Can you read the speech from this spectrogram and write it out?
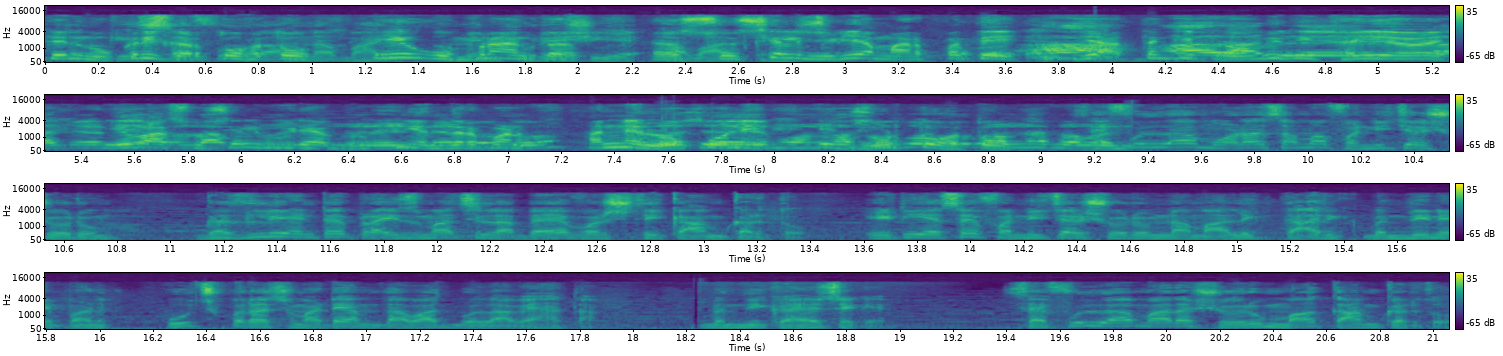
તે નોકરી કરતો હતો. એ ઉપરાંત સોશિયલ મીડિયા મારફતે જે આતંકી પ્રવૃત્તિ થઈ હોય એવા સોશિયલ મીડિયા ગ્રુપની અંદર પણ અન્ય લોકોને એ જોડતો હતો. સૈફુલ્લાહ મોડાસામાં ફર્નિચર શોરૂમ ગઝલી એન્ટરપ્રાઇઝમાં છેલ્લા બે વર્ષથી કામ કરતો. એટીએસએ ફર્નિચર શોરૂમના માલિક તારીક બંદીને પણ પૂછપરછ માટે અમદાવાદ બોલાવ્યા હતા. બંદી કહે છે કે સૈફુલ્લાહ મારા શોરૂમમાં કામ કરતો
